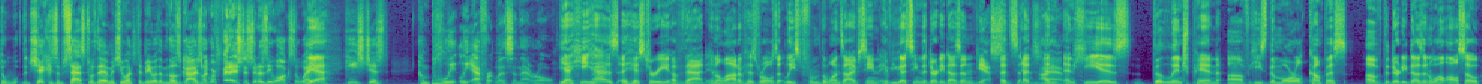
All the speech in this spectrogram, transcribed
The, the chick is obsessed with him and she wants to be with him and those guys are like we're finished as soon as he walks away Yeah. he's just completely effortless in that role. Yeah, he has a history of that in a lot of his roles, at least from the ones I've seen. Have you guys seen The Dirty Dozen? Yes. It's, Yes, and, I have. and he is the linchpin of, he's the moral compass of The Dirty Dozen while also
